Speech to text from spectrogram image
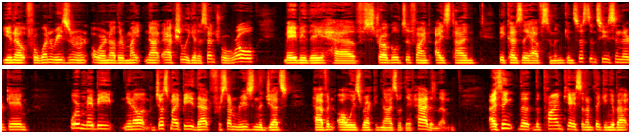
you know, for one reason or, or another, might not actually get a central role. Maybe they have struggled to find ice time because they have some inconsistencies in their game, or maybe you know, it just might be that for some reason the Jets haven't always recognized what they've had in them. I think the the prime case that I'm thinking about,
